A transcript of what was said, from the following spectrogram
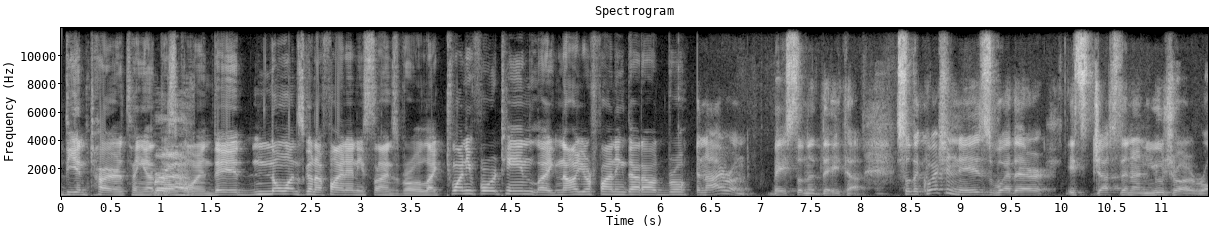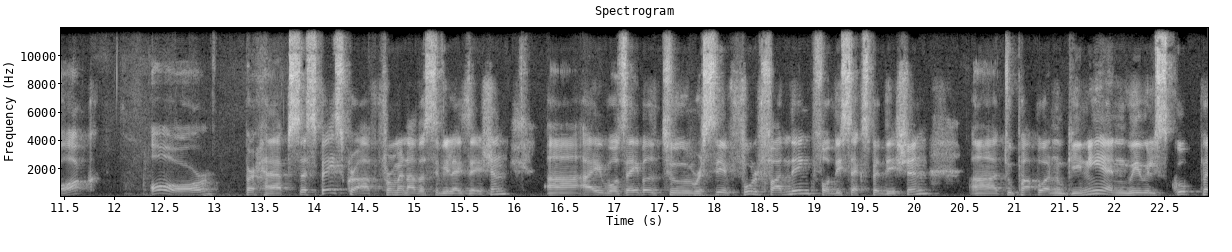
the entire thing at this point. They no one's gonna find any signs, bro. Like 2014, like now you're finding that out, bro. An iron based on the data. So the question is whether it's just an unusual rock or perhaps a spacecraft from another civilization. Uh, I was able to receive full funding for this expedition uh, to Papua New Guinea, and we will scoop uh,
